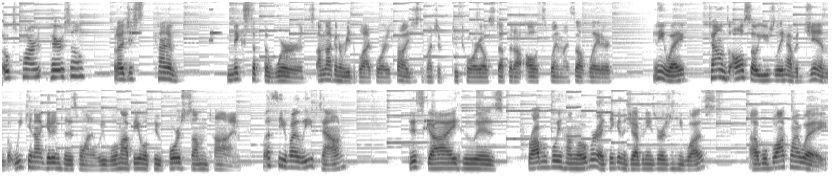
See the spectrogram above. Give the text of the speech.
Oak's par Parasol, but I just kind of mixed up the words. I'm not going to read the blackboard, it's probably just a bunch of tutorial stuff that I'll, I'll explain myself later. Anyway, Towns also usually have a gym, but we cannot get into this one, and we will not be able to for some time. Let's see if I leave town. This guy, who is probably hungover, I think in the Japanese version he was, uh, will block my way.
